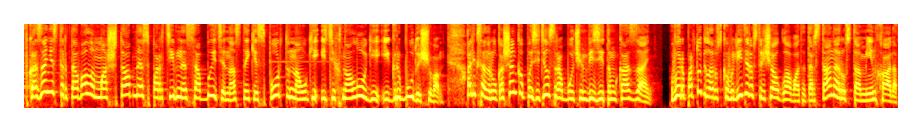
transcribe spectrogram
В Казани стартовало масштабное спортивное событие на стыке спорта, науки и технологий игры будущего. Александр Лукашенко посетил с рабочим визитом Казань. В аэропорту белорусского лидера встречал глава Татарстана Рустам Минханов.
